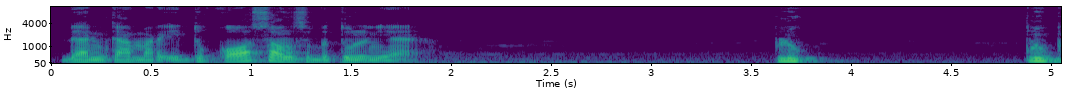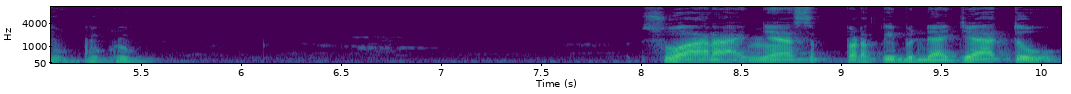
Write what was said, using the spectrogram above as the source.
Dan kamar itu kosong sebetulnya. Bluk Bluk bluk bluk bluk. Suaranya seperti benda jatuh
